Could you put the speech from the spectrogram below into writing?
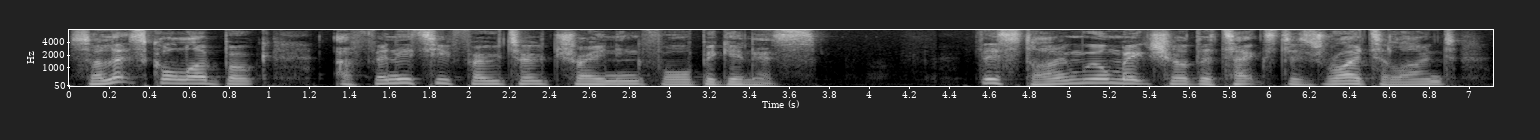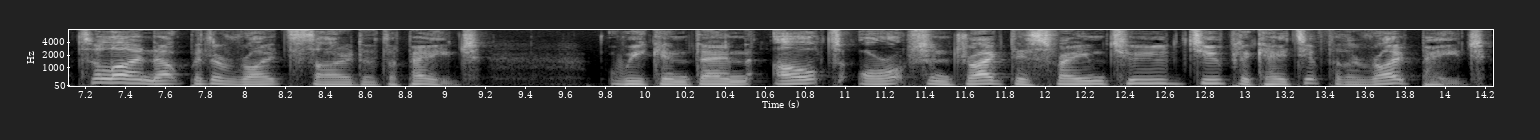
so let's call our book Affinity Photo Training for Beginners. This time we'll make sure the text is right aligned to line up with the right side of the page. We can then Alt or Option drag this frame to duplicate it for the right page,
